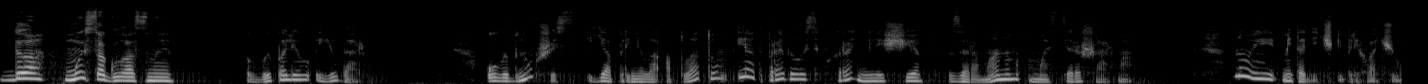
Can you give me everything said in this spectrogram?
Да, мы согласны, выпалил Юдар. Улыбнувшись, я приняла оплату и отправилась в хранилище за романом мастера Шарма. Ну и методички прихвачу.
